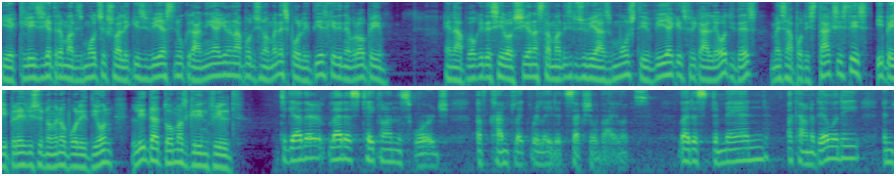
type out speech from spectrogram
Οι εκκλήσεις για τερματισμό της σεξουαλικής βίας στην Ουκρανία έγιναν από τις ΗΠΑ και την Ευρώπη. Εναπόκειται στη Ρωσία να σταματήσει τους βιασμούς, τη βία και τις φρικαλαιότητες μέσα από τις τάξεις της, είπε η πρέσβη των ΗΠΑ Λίντα Τόμας Γκρίνφιλντ. Together, let us take on the scourge of conflict related sexual violence. Let us demand accountability and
